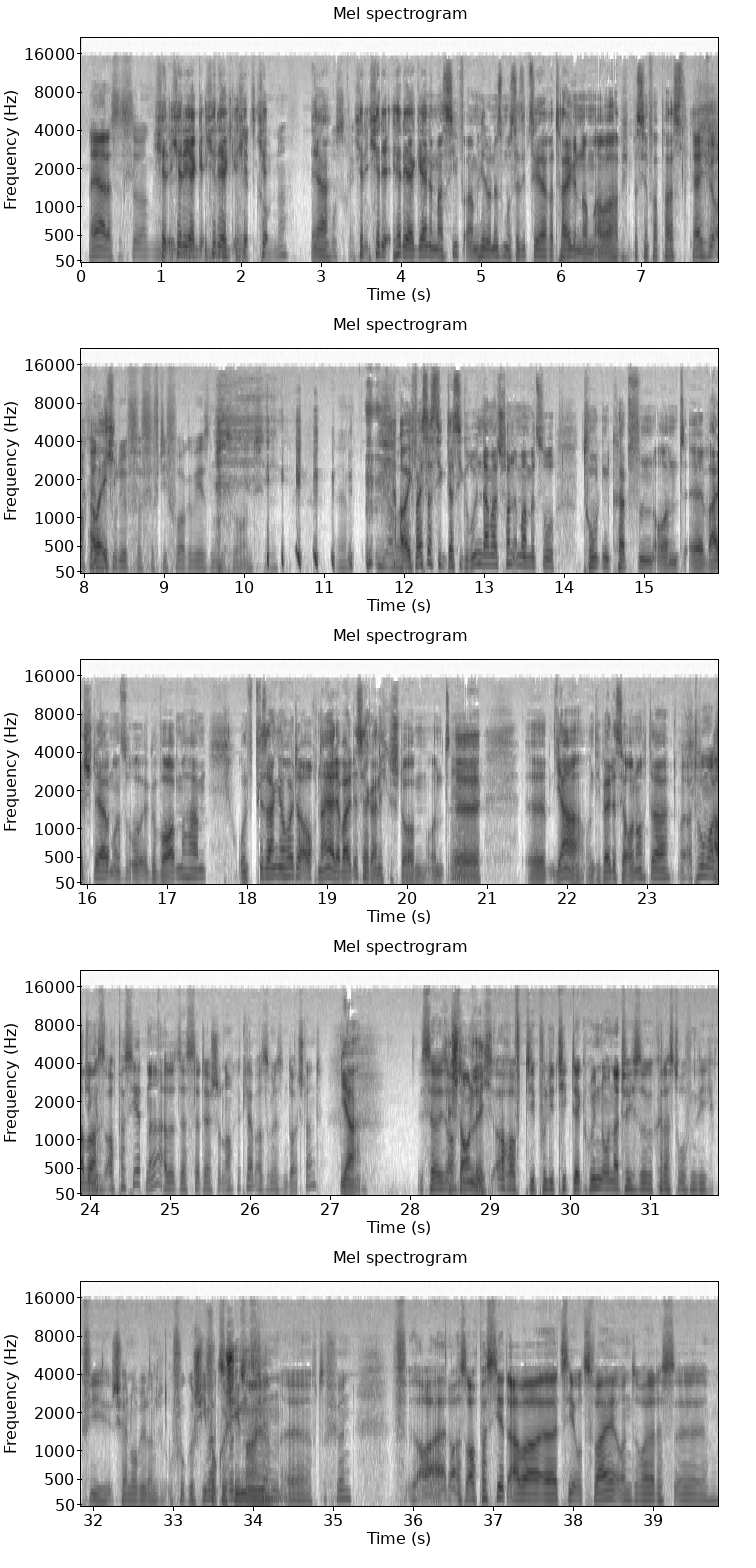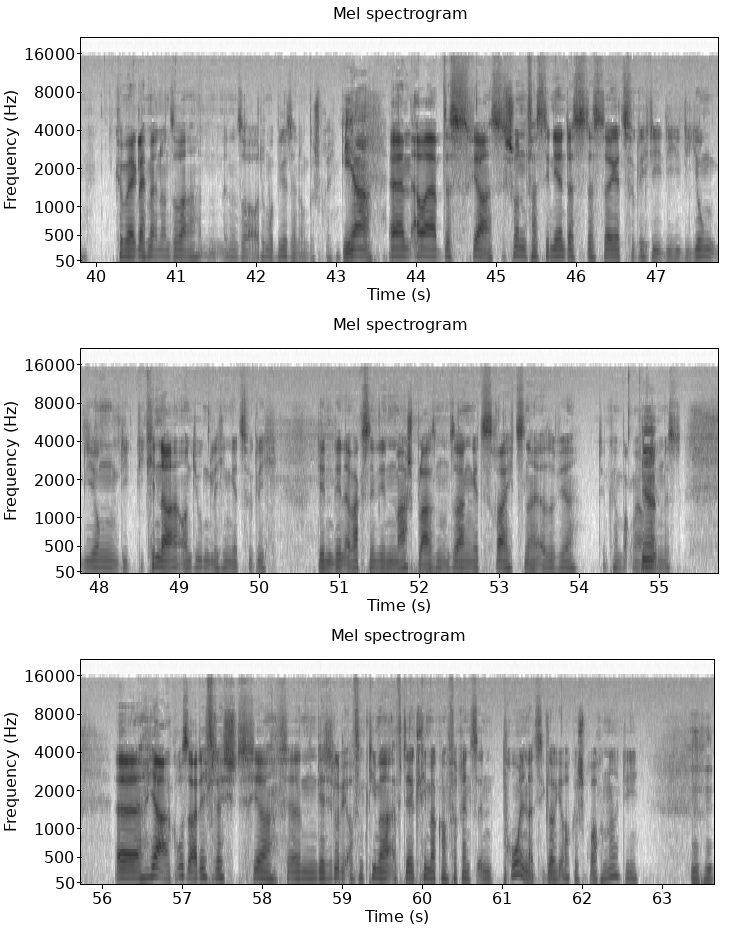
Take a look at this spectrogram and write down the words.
Naja, das ist so. Ich hätte- ich hätte ja- ich hätte ja- ich hätte- kommt, ne? Ja, ich hätte, ich hätte, hätte ja gerne massiv am Hedonismus der 70er Jahre teilgenommen, aber habe ich ein bisschen verpasst. Ja, ich wäre auch Aber gerne im ich- Studio für 54 gewesen und so. Und, ähm, aber, Aber ich weiß, dass die, dass die Grünen damals schon immer mit so Totenköpfen und äh, Waldsterben und so äh, geworben haben. Und wir sagen ja heute auch, naja, der Wald ist ja gar nicht gestorben. Und äh, äh, ja, und die Welt ist ja auch noch da. Atomausstieg aber- ist auch passiert, ne? Also das hat ja schon auch geklappt, also zumindest in Deutschland. Ja, Ist ja ist Erstaunlich. Auch, auch auf die Politik der Grünen und natürlich so Katastrophen wie, wie Tschernobyl und Fukushima, Fukushima zurückzuführen, ja. äh, zu führen. F das ist auch passiert, aber äh, CO2 und so weiter, das äh, können wir ja gleich mal in unserer in unserer Automobilsendung besprechen. Ja. Ähm, aber das, ja, es ist schon faszinierend, dass dass da jetzt wirklich die die die jungen die jungen die die Kinder und Jugendlichen jetzt wirklich den den Erwachsenen den Marsch blasen und sagen, jetzt reicht's, ne? Also wir haben keinen Bock mehr Ja. auf den Mist. Äh, ja, großartig. Vielleicht, ja, ähm, wir sind, glaube ich, auf dem Klima, auf der Klimakonferenz in Polen hat sie, glaube ich, auch gesprochen, ne? Die,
